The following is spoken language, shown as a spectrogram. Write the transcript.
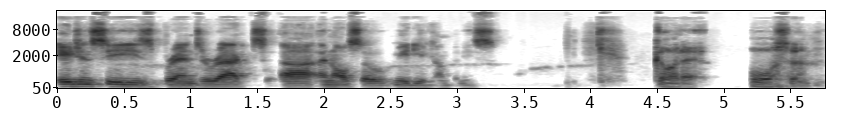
agencies, brand direct, uh, and also media companies. Got it. Awesome.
